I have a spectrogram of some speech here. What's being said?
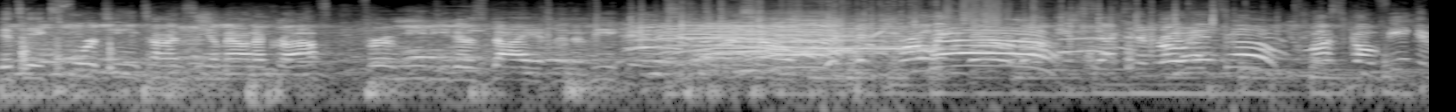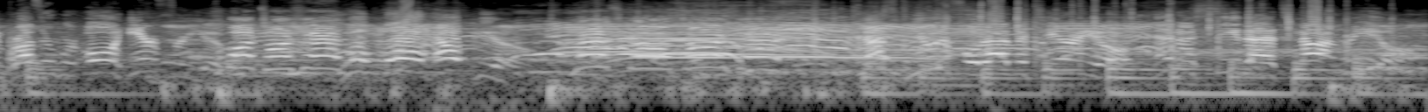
it takes 14 times the amount of crops for a meat eater's diet than a vegan. So if you truly care about insects and rodents, you must go vegan, brother. We're all here for you. Come on, Tarzan! We'll all help you. Let's go, Tarzan! That's beautiful, that material. And I see that it's not real.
